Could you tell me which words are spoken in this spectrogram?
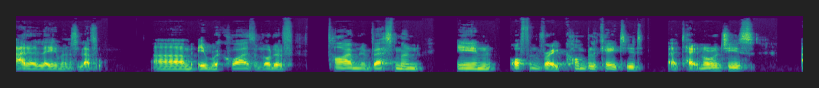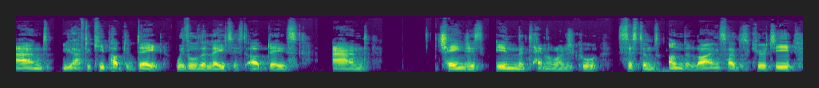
at a layman's level. Um, it requires a lot of time and investment in often very complicated uh, technologies, and you have to keep up to date with all the latest updates and changes in the technological systems underlying cybersecurity,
